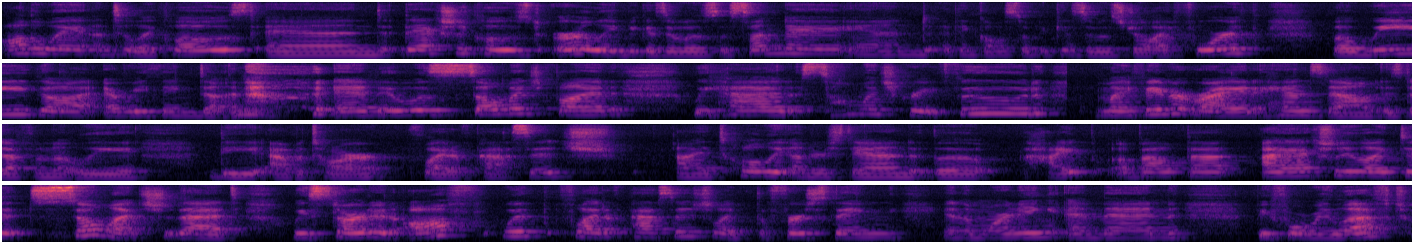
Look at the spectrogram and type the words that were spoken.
all the way until they closed and they actually closed early because it was a Sunday and I think also because it was July 4th but we got everything done. And it was so much fun. We had so much great food. My favorite ride hands down is definitely the Avatar Flight of Passage I totally understand the hype about that. I actually liked it so much that we started off with Flight of Passage, like the first thing in the morning, and then before we left,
